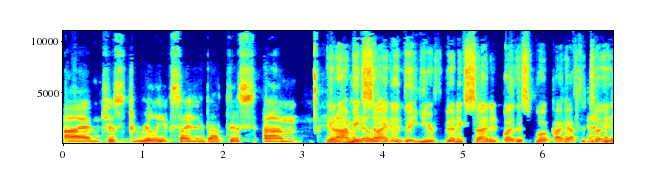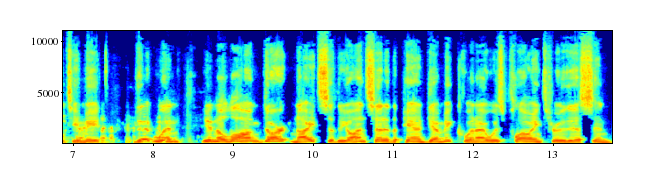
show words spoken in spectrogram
I'm just really excited about this. Um, and I'm excited know, that you've been excited by this book. I have to tell you, teammate, that when in the long dark nights of the onset of the pandemic, when I was plowing through this and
